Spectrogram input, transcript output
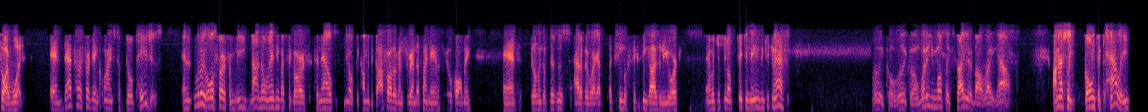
So I would. And that's how I started getting clients to build pages. And it literally all started from me not knowing anything about cigars to now, you know, becoming the godfather of Instagram. That's my name. That's what people call me. And building a business out of it where I got a team of 16 guys in New York. And we're just, you know, taking names and kicking ass. Really cool. Really cool. And what are you most excited about right now? I'm actually going to Cali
